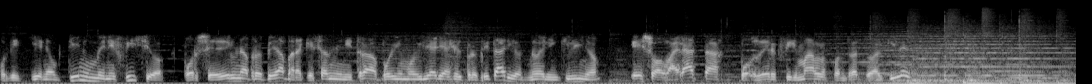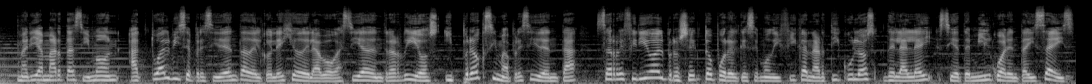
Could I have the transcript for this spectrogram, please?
porque quien obtiene un beneficio por ceder una propiedad para que sea administrada por inmobiliaria es el propietario, no el inquilino. Eso abarata poder firmar los contratos de alquiler. María Marta Simón, actual vicepresidenta del Colegio de la Abogacía de Entre Ríos y próxima presidenta, se refirió al proyecto por el que se modifican artículos de la Ley 7046,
